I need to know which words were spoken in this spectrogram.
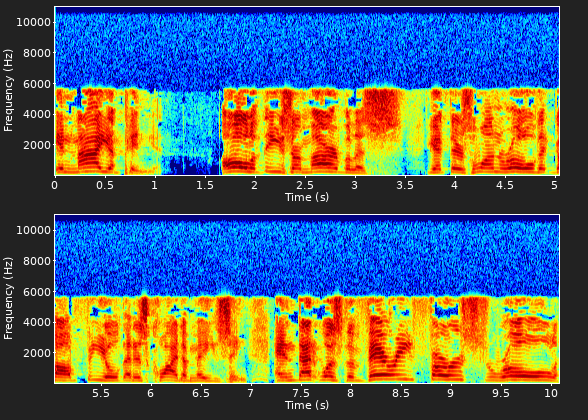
in my opinion, all of these are marvelous. Yet there's one role that God filled that is quite amazing. And that was the very first role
